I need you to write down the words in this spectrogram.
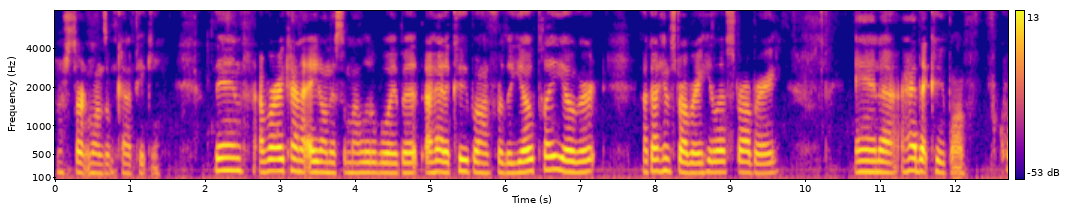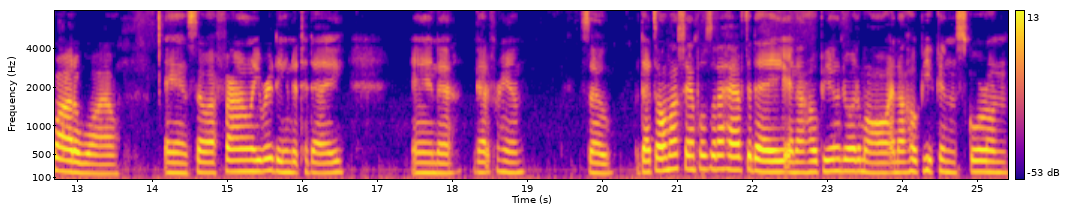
There's certain ones I'm kind of picky. Then, I've already kind of ate on this with my little boy, but I had a coupon for the Yoplait yogurt. I got him strawberry. He loves strawberry. And uh, I had that coupon for quite a while. And so I finally redeemed it today and uh, got it for him. So that's all my samples that I have today, and I hope you enjoyed them all, and I hope you can score on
